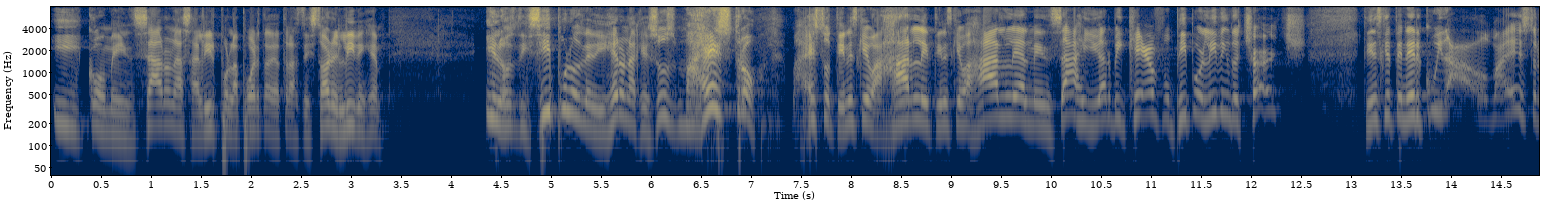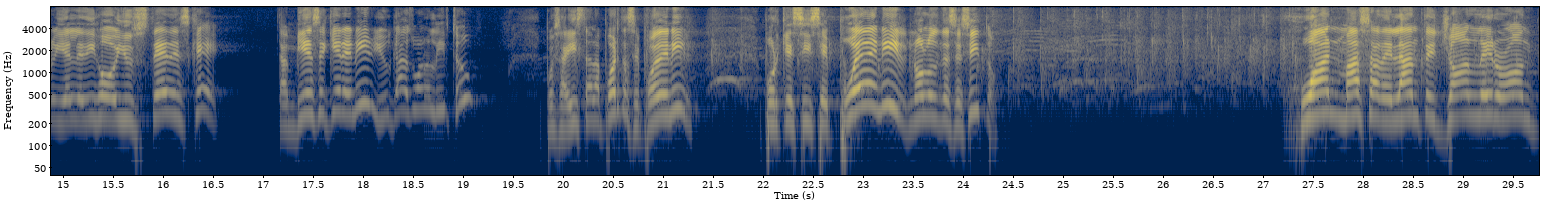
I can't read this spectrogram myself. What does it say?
Y comenzaron a salir por la puerta de atrás. They started leaving him. Y los discípulos le dijeron a Jesús, maestro, maestro, tienes que bajarle, tienes que bajarle al mensaje. You gotta be careful. People are leaving the church. Tienes que tener cuidado, maestro. Y él le dijo, ¿y ustedes qué? ¿También se quieren ir? You guys want to leave too? Pues ahí está la puerta, se pueden ir. Porque si se pueden ir, no los necesito. Juan más adelante, John later on,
